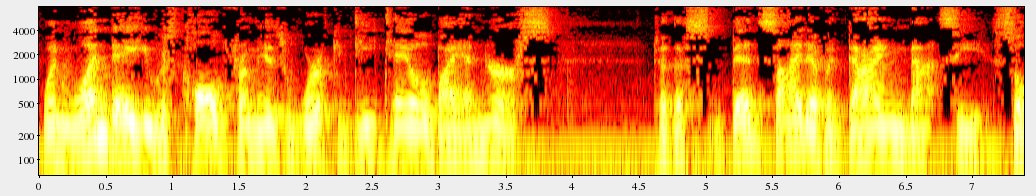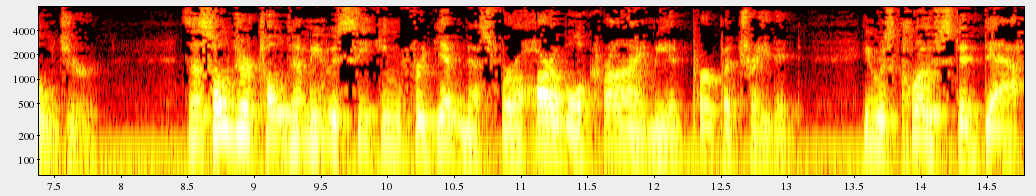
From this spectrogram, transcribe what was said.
when one day he was called from his work detail by a nurse to the bedside of a dying Nazi soldier. The soldier told him he was seeking forgiveness for a horrible crime he had perpetrated. He was close to death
